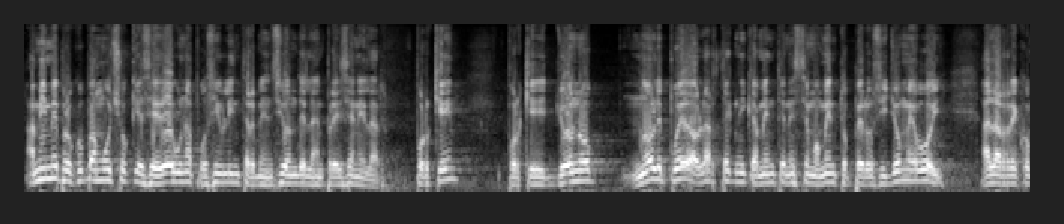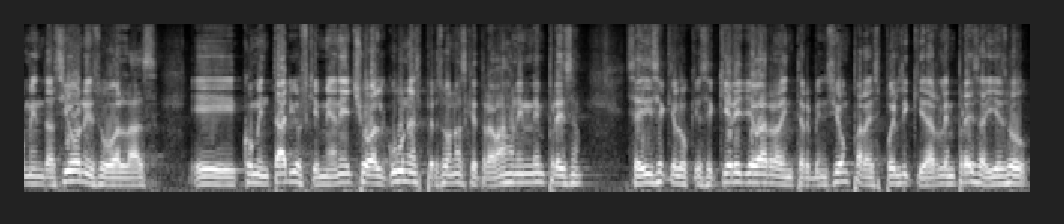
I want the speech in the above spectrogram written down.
A mí me preocupa mucho que se dé una posible intervención de la empresa en el AR. ¿Por qué? Porque yo no, no le puedo hablar técnicamente en este momento, pero si yo me voy a las recomendaciones o a los eh, comentarios que me han hecho algunas personas que trabajan en la empresa, se dice que lo que se quiere llevar a la intervención para después liquidar la empresa y eso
